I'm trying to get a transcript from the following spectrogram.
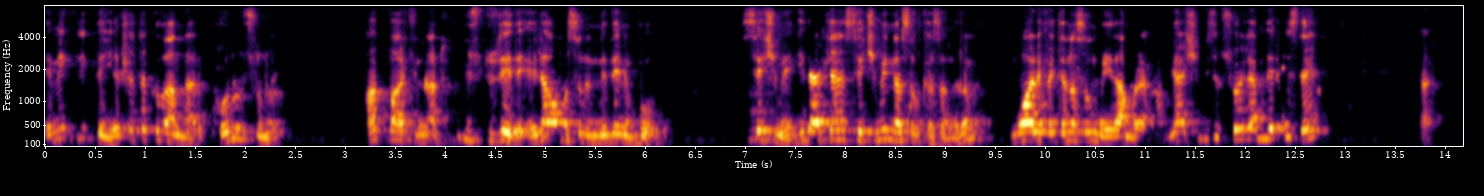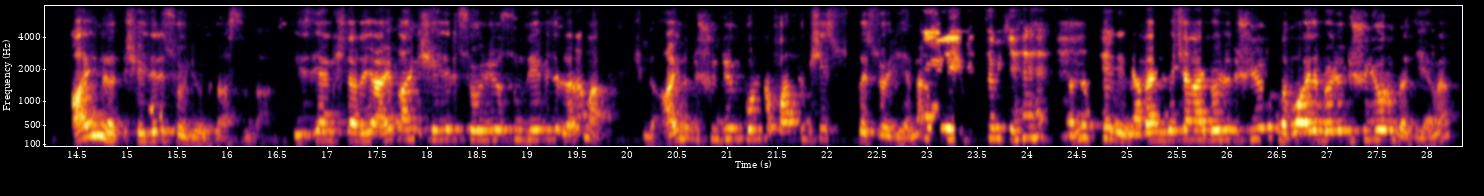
emeklilikte yaşa takılanlar konusunu AK Parti'nin artık üst düzeyde ele almasının nedeni bu. Seçime giderken seçimi nasıl kazanırım? Muhalefete nasıl meydan bırakmam? Yani şimdi bizim söylemlerimiz de yani aynı şeyleri söylüyoruz aslında. İzleyen kişiler de ya hep aynı şeyleri söylüyorsun diyebilirler ama şimdi aynı düşündüğüm konuda farklı bir şey de söyleyemem. Öyle, tabii ki. Ya nasıl söyleyeyim ya ben geçen ay böyle düşünüyordum da bu ayda böyle düşünüyorum da diyemem.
